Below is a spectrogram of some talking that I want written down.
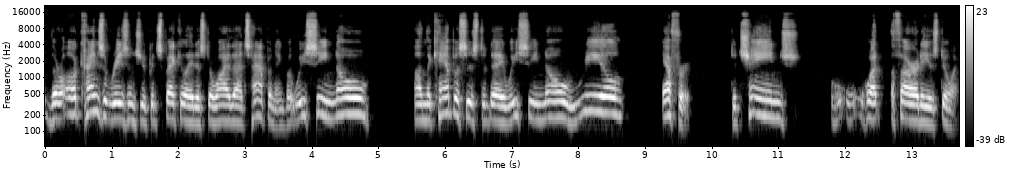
There are all kinds of reasons you could speculate as to why that's happening, but we see no, on the campuses today, we see no real effort to change what authority is doing.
